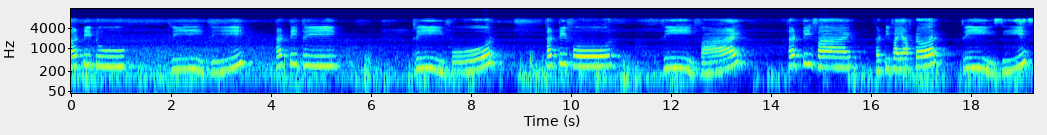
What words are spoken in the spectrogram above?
thirty two, three three, thirty three three four, thirty four three five, thirty five thirty five after three six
